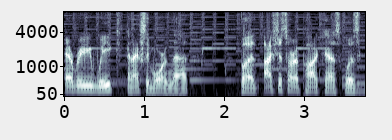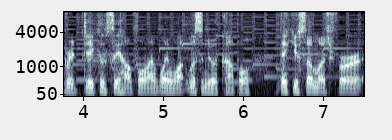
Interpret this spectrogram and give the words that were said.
every week, and actually more than that. But I should start a podcast was ridiculously helpful. I've only listened to a couple. Thank you so much for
